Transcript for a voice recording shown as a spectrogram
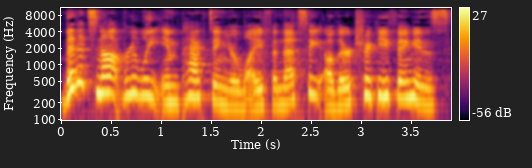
then it's not really impacting your life, and that's the other tricky thing is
